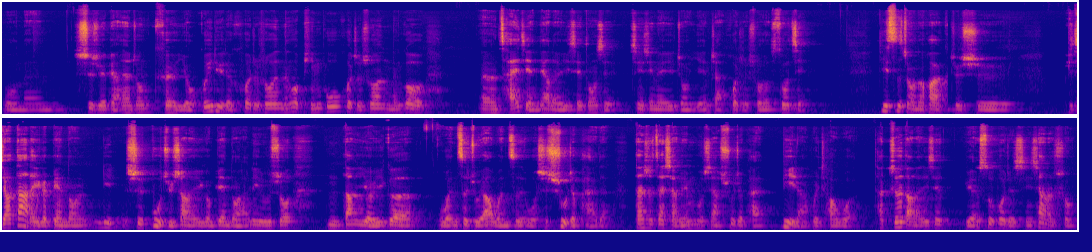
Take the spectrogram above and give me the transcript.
我们视觉表现中可有规律的，或者说能够平铺，或者说能够。嗯，裁剪掉的一些东西进行了一种延展或者说缩减。第四种的话就是比较大的一个变动，例是布局上的一个变动啊。例如说，嗯，当有一个文字主要文字我是竖着排的，但是在小屏幕下竖着排必然会超过它遮挡了一些元素或者形象的时候，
